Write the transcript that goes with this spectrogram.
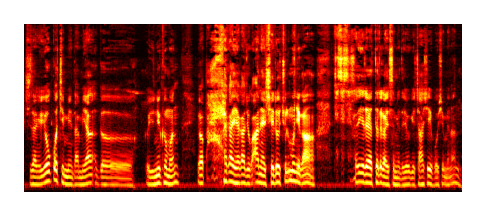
시장에 요 꽃입니다. 미야 그, 그 유니컴은 요 빨갛게 해 가지고 안에 재료 줄무늬가 차차차 이래 들어가 있습니다. 여기 자세히 보시면은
